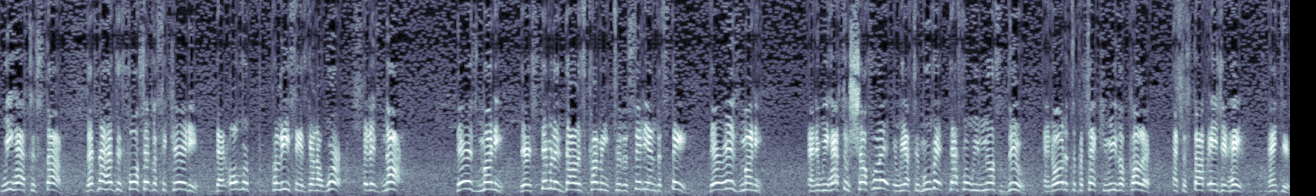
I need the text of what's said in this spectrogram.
We have to stop. Let's not have this false sense of security that over policing is going to work. It is not. There is money. There is stimulus dollars coming to the city and the state. There is money. And if we have to shuffle it, if we have to move it, that's what we must do in order to protect communities of color and to stop Asian hate. Thank you.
